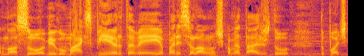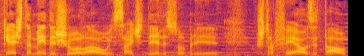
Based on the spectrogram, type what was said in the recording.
o nosso amigo Max Pinheiro também aí apareceu lá nos comentários do, do podcast também, deixou lá o insight dele sobre os troféus e tal.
